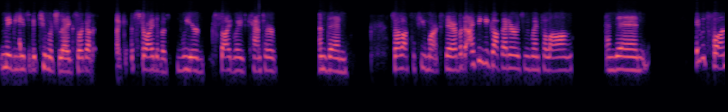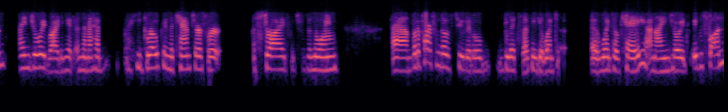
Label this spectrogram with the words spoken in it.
maybe used a bit too much leg. So I got like a stride of a weird sideways canter. And then, so I lost a few marks there. But I think it got better as we went along. And then it was fun. I enjoyed riding it. And then I had, he broke in the canter for a stride, which was annoying. Um, but apart from those two little blips, I think it went uh, went okay, and I enjoyed. It was fun.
